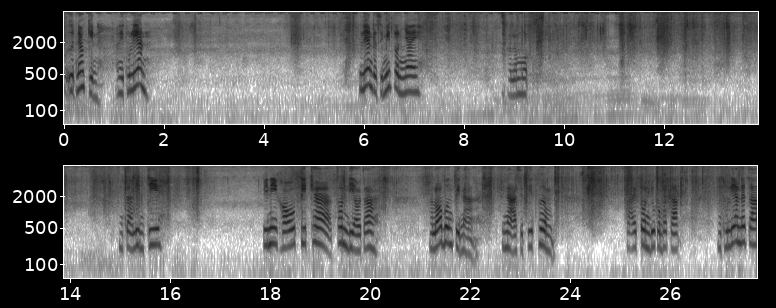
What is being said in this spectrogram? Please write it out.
บ่อืดแนวกิน อันนี้ทุเรียน ทุเรียนกับสิมีต้นใหญ่ กละมุดนี่จ้ะลินจีปีนี้เขาติดแค่ต้นเดียวจ้าล้อเบิ้องปีหน้าปีหน้าอาจสิติดเพิ่มหลายต้นอยู่กับพระจักมีทุเรียนได้จ้า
